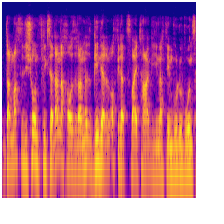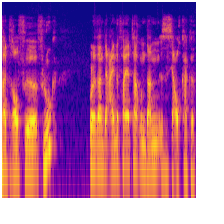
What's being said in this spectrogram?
dann machst du die und fliegst ja dann nach Hause. Dann gehen ja dann auch wieder zwei Tage, je nachdem, wo du wohnst, halt drauf für Flug. Oder dann der eine Feiertag und dann ist es ja auch kacke.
